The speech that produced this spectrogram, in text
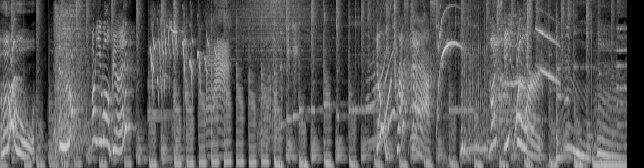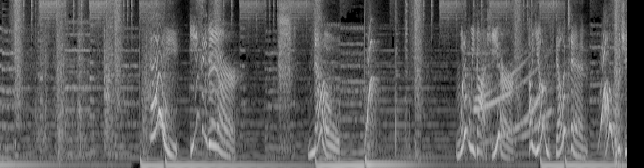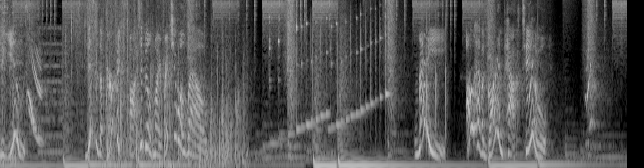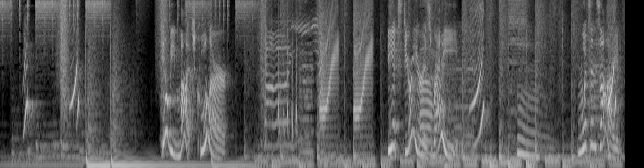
Oh! Oops! Are you all good? Don't trespass! My skateboard! Hmm, hmm. Hey! Easy there! No! What have we got here? A young skeleton! I'll put you to use! This is a perfect spot to build my ritual well! Ready! I'll have a garden path too! It'll be much cooler! The exterior is ready! Hmm. What's inside?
